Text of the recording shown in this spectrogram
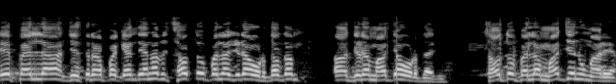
ਇਹ ਪਹਿਲਾਂ ਜਿਸ ਤਰ੍ਹਾਂ ਆਪਾਂ ਕਹਿੰਦੇ ਆ ਨਾ ਵੀ ਸਭ ਤੋਂ ਪਹਿਲਾਂ ਜਿਹੜਾ ਉੜਦਾ ਤਾਂ ਆਹ ਜਿਹੜਾ ਮਾਝਾ ਉੜਦਾ ਜੀ, ਸਭ ਤੋਂ ਪਹਿਲਾਂ ਮਾਝੇ ਨੂੰ ਮਾਰਿਆ।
